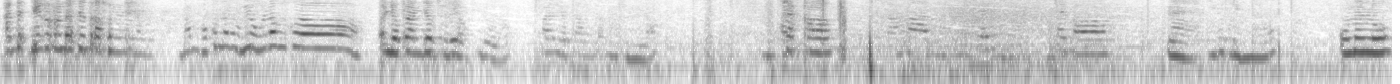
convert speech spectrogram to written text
안 돼, 내가 간다잖아. 난 벚꽃 나무 위에 올라갈 거야. 빨리 옆에 앉아주세요. 빨리 옆에 앉아보겠습니다. 잠깐. 하나, 둘, 셋. 제가 네. 이곳에 있네요. 오늘로,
